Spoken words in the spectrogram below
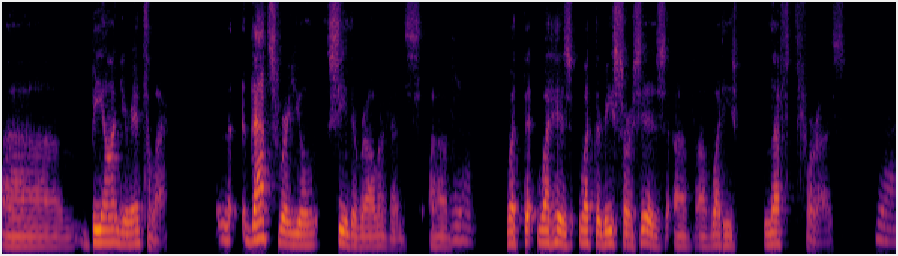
um, beyond your intellect that's where you'll see the relevance of yeah. what the what his what the resource is of, of what he's left for us yeah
